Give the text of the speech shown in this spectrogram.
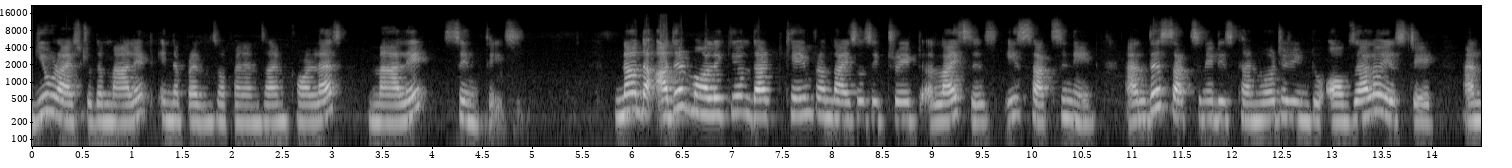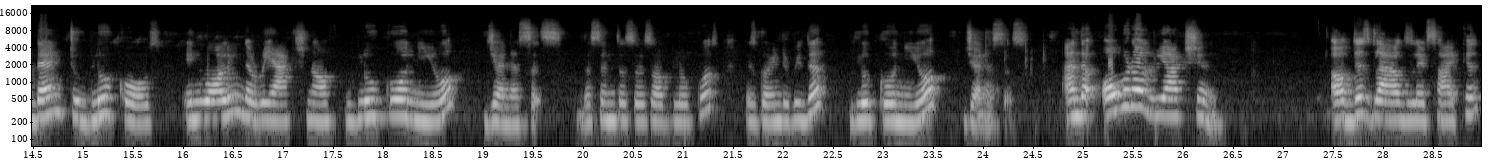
give rise to the malate in the presence of an enzyme called as malate synthase. Now the other molecule that came from the isocitrate lysis is succinate and this succinate is converted into oxaloacetate and then to glucose involving the reaction of gluconeogenesis. The synthesis of glucose is going to be the gluconeogenesis. And the overall reaction of this glyoxylate cycle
